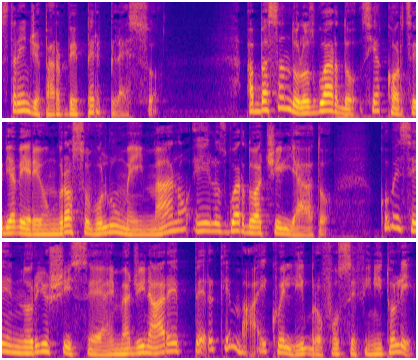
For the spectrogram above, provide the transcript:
Strange parve perplesso. Abbassando lo sguardo si accorse di avere un grosso volume in mano e lo sguardo accigliato, come se non riuscisse a immaginare perché mai quel libro fosse finito lì.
